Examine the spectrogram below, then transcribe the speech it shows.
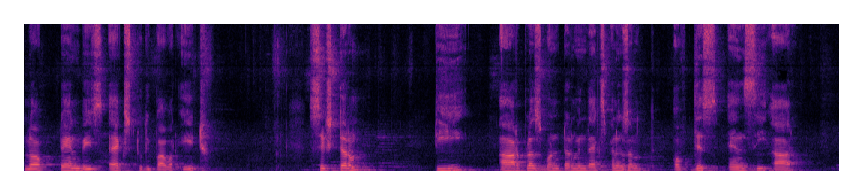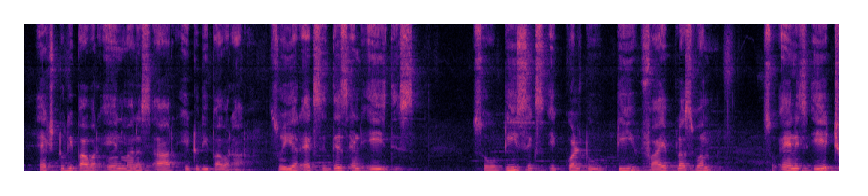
log 10 base x to the power 8 sixth term t r plus 1 term in the expansion of this ncr x to the power n minus r e to the power r. So here x is this and a is this. So t6 equal to t5 plus 1 so n is 8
